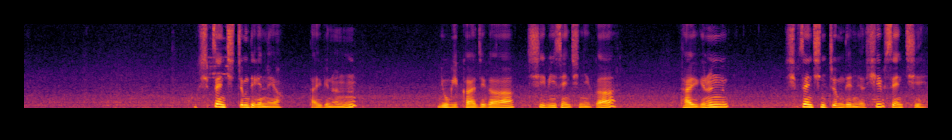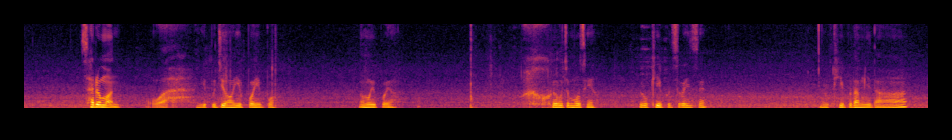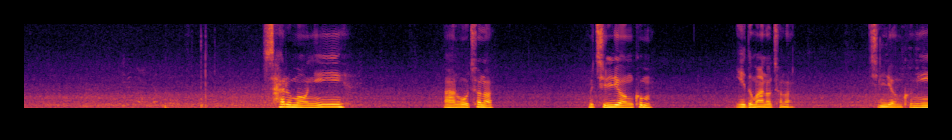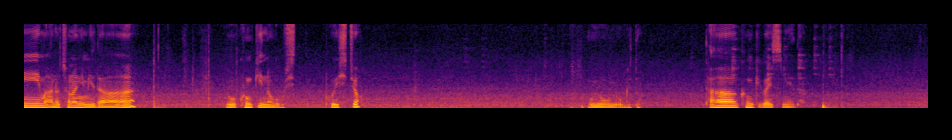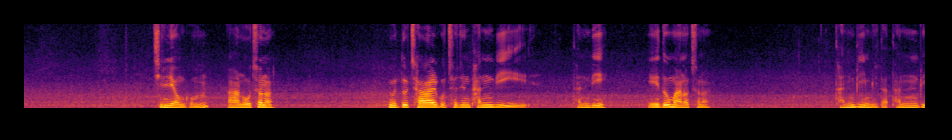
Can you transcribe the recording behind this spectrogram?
10cm쯤 되겠네요. 다육이는 여기까지가 12cm니까 다육이는 10cm쯤 됐네요. 10cm. 사르먼. 와, 예쁘죠? 예뻐, 예뻐. 너무 예뻐요. 이거 좀 보세요. 이렇게 예쁠 수가 있어요. 이렇게 예쁘답니다. 사르머니 15,000원. 진리언금 얘도 15,000원. 진리언금이 15,000원입니다. 요 금기 있는 거 보시, 보이시죠? 요, 요, 여기도 다 금기가 있습니다. 진리연금 15,000원. 이것도 잘 굳혀진 단비. 단비. 얘도 15,000원. 단비입니다. 단비.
